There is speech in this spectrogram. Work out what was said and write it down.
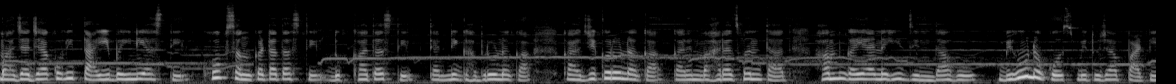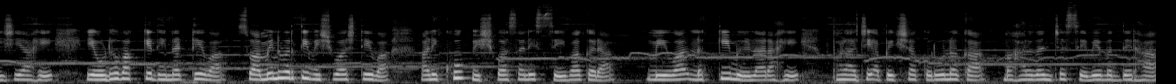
माझ्या ज्या कोणी ताई बहिणी असतील खूप संकटात असतील दुःखात असतील त्यांनी घाबरू नका काळजी करू नका कारण महाराज म्हणतात हम गया नाही जिंदा हो. बिहू नकोस मी तुझ्या पाठीशी आहे. एवढं वाक्य ध्यानात ठेवा स्वामींवरती विश्वास ठेवा आणि खूप विश्वासाने सेवा करा. मेवा नक्की मिळणार आहे. फळाची अपेक्षा करू नका. महाराजांच्या सेवेमध्ये राहा.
